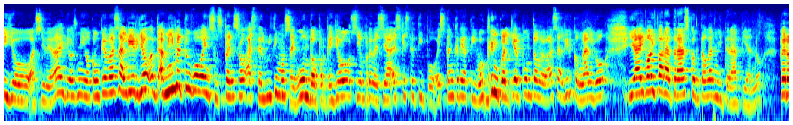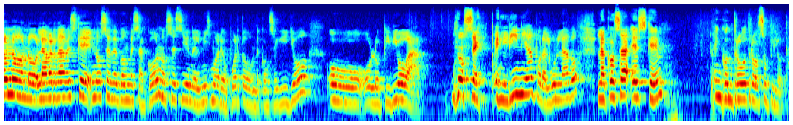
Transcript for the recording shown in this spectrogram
Y yo así de, ay Dios mío, ¿con qué va a salir? Yo, a mí me tuvo en suspenso hasta el último segundo, porque yo siempre decía, es que este tipo es tan creativo que en cualquier punto me va a salir con algo y ahí voy para atrás con toda mi terapia, ¿no? Pero no, no, la verdad es que no sé de dónde sacó, no sé si en el mismo aeropuerto donde conseguí yo o, o lo pidió a, no sé, en línea por algún lado. La cosa es que encontró otro oso pilota.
